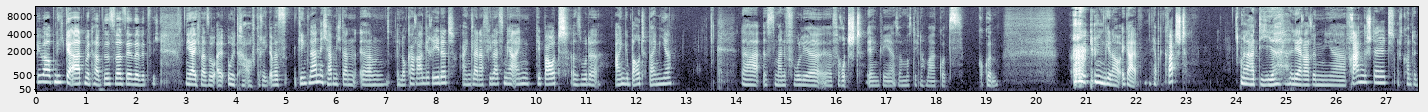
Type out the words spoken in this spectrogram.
überhaupt nicht geatmet habe. Das war sehr, sehr witzig. Ja, ich war so ultra aufgeregt. Aber es ging dann. Ich habe mich dann ähm, lockerer geredet. Ein kleiner Fehler ist mir eingebaut, also wurde eingebaut bei mir. Da ist meine Folie äh, verrutscht irgendwie. Also musste ich noch mal kurz gucken. genau, egal. Ich habe gequatscht. Und dann hat die Lehrerin mir Fragen gestellt. Ich konnte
